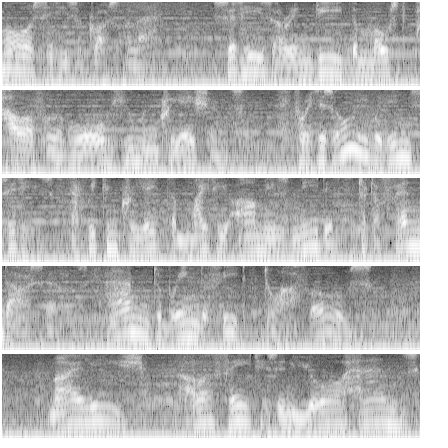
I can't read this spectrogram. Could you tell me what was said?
more cities across the land. Cities are indeed the most powerful of all human creations. For it is only within cities that we can create the mighty armies needed to defend ourselves and to bring defeat to our foes. My liege, our fate is in your hands.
